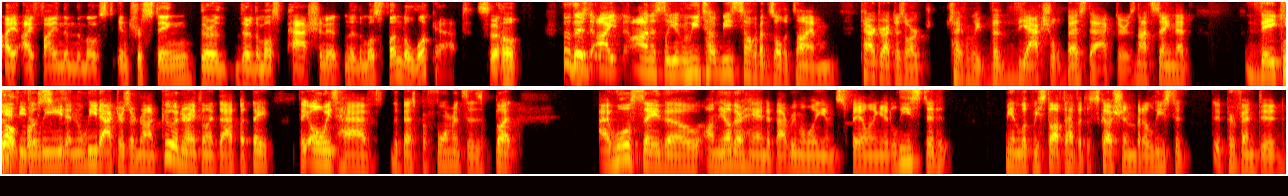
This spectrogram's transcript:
I, I find them the most interesting. They're they're the most passionate and they're the most fun to look at. So, so I honestly we talk we talk about this all the time. Character actors are technically the the actual best actors. Not saying that they can't no, be course. the lead and lead actors are not good or anything like that, but they they always have the best performances. But I will say though, on the other hand, about Remo Williams failing, at least it. I mean, look, we still have to have a discussion, but at least it, it prevented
